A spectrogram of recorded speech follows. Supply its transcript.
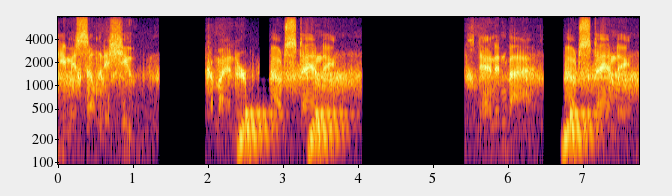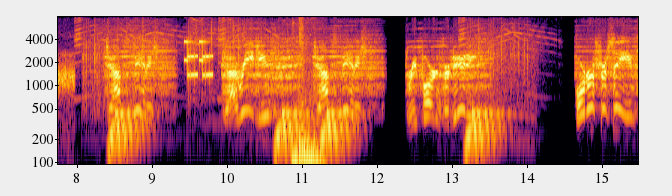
Give me something to shoot. Commander, outstanding. Standing by. Outstanding. Job's finished. I read you. Job's finished. Reporting for duty. Orders received.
